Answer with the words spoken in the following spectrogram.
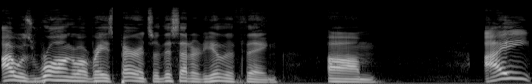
I was wrong about Rey's parents or this, that, or the other thing. Um, I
